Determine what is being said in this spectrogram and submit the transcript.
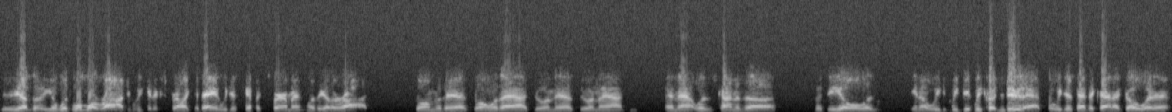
the other, you know, with one more rod, we could experiment. Like today, we just kept experimenting with the other rod, going with this, going with that, doing this, doing that, and that was kind of the the deal. Was you know, we we did we couldn't do that, so we just had to kind of go with it.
